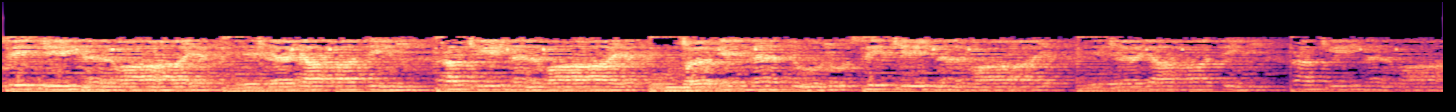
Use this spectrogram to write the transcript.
සිටිනවාය. ජයහතින් රකින්නවාය. උඹ කෙන තුරු සිටිනවාය. ජයහතින් දකිනවා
